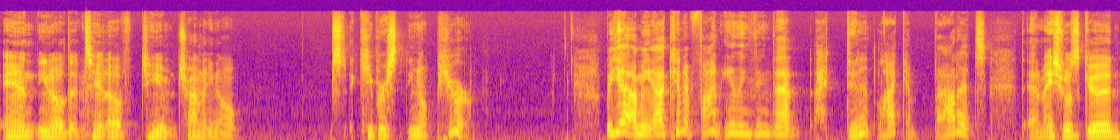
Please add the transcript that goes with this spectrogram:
and you know the intent of him trying to you know keep her you know pure. But yeah, I mean, I couldn't find anything that I didn't like about it. The animation was good.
